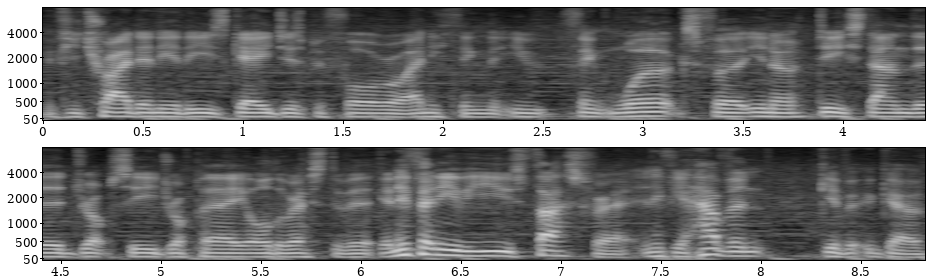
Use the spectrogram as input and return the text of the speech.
if you tried any of these gauges before or anything that you think works for, you know, D standard, drop C, drop A, all the rest of it. And if any of you use fast fret, and if you haven't, give it a go.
